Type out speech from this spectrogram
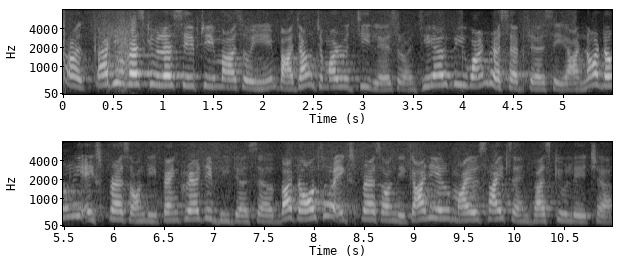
အဲ့ cardiovascular safety မှာဆိုရင်ဘာကြောင့်ကျမတို့ကြည့်လဲဆိုတော့ GLP-1 receptors တွေက not only express on the pancreatic beta cell but also express on the cardiomyocytes and vasculature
